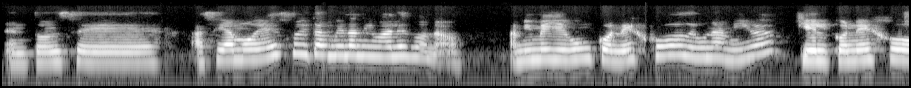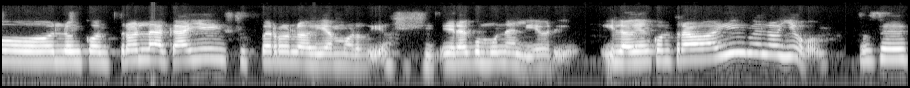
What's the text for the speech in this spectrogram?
Entonces hacíamos eso y también animales donados. A mí me llegó un conejo de una amiga que el conejo lo encontró en la calle y sus perros lo habían mordido. Era como una liebre. Y lo había encontrado ahí y me lo llevó. Entonces,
